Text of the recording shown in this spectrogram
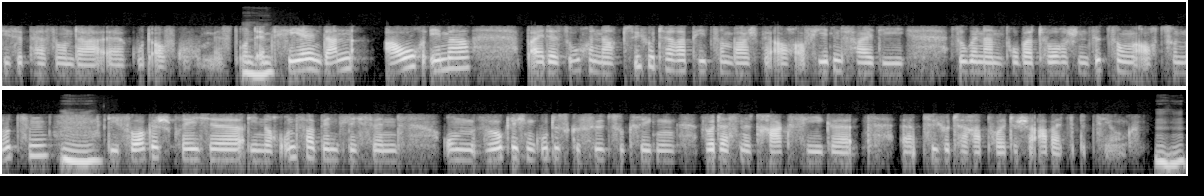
diese Person da äh, gut aufgehoben ist und mhm. empfehlen dann auch immer bei der Suche nach Psychotherapie zum Beispiel auch auf jeden Fall die sogenannten probatorischen Sitzungen auch zu nutzen, mhm. die Vorgespräche, die noch unverbindlich sind, um wirklich ein gutes Gefühl zu kriegen, wird das eine tragfähige äh, psychotherapeutische Arbeitsbeziehung. Mhm.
